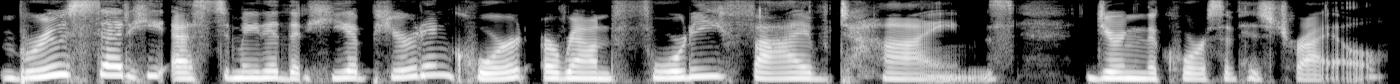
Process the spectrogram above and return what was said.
Bruce said he estimated that he appeared in court around 45 times during the course of his trial.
